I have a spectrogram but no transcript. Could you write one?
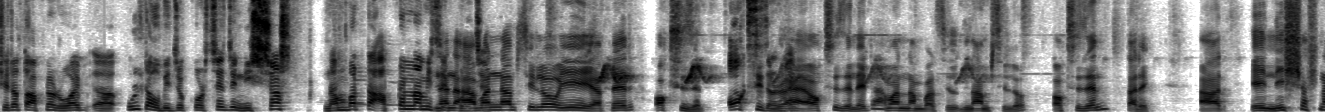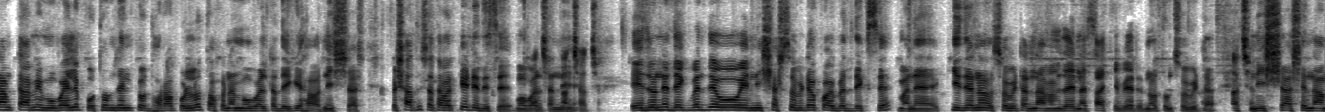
সেটা তো আপনার ওয়াইফ উল্টা অভিযোগ করছে যে নিঃশ্বাস নাম্বারটা আপনার নামই না না আমার নাম ছিল ই আপনার অক্সিজেন। অক্সিজেন হ্যাঁ অক্সিজেন এটা আমার নাম্বার ছিল নাম ছিল অক্সিজেন তারেক। আর এই নিঃশ্বাস নামটা আমি মোবাইলে প্রথম দিন কেউ ধরা পড়ল তখন আমি মোবাইলটা দেখি হ্যাঁ নিঃশ্বাস। তো সাথে সাথে আবার কেটে দিছে মোবাইলটা নিয়ে। আচ্ছা আচ্ছা। এই জন্য দেখবেন যে ও এই নিঃশ্বাস ছবিটা কয়বার দেখছে মানে কি যেন ছবিটার নাম আমি জানি না সাকিবের নতুন ছবিটা। আচ্ছা। নিঃশ্বাসে নাম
